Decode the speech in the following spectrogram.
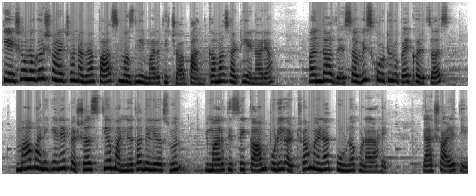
केशवनगर शाळेच्या नव्या पाच मजली इमारतीच्या बांधकामासाठी येणाऱ्या अंदाजे सव्वीस कोटी रुपये खर्चास महापालिकेने प्रशासकीय मान्यता दिली असून इमारतीचे काम पुढील अठरा महिन्यात पूर्ण होणार आहे. या शाळेतील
